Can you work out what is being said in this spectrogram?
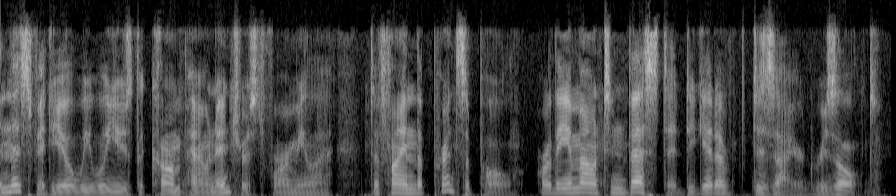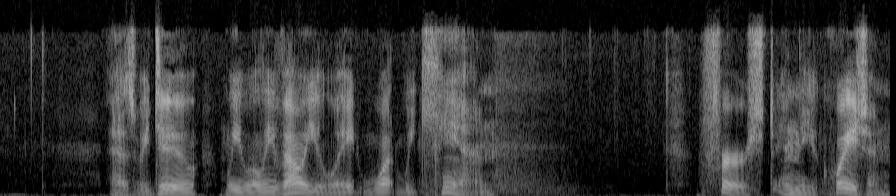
In this video, we will use the compound interest formula to find the principal, or the amount invested, to get a desired result. As we do, we will evaluate what we can first in the equation,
